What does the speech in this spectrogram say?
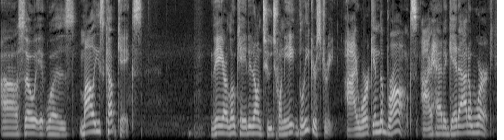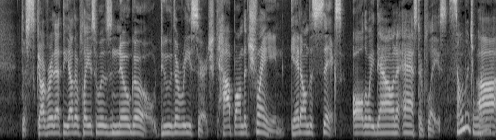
Uh, so it was Molly's Cupcakes. They are located on 228 Bleecker Street. I work in the Bronx. I had to get out of work, discover that the other place was no go, do the research, hop on the train, get on the six, all the way down to Astor Place. So much work. I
